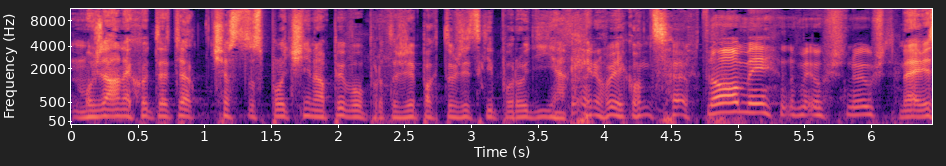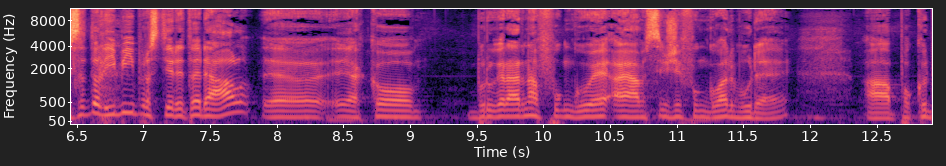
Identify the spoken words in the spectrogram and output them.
Možná nechoďte tak často společně na pivo, protože pak to vždycky porodí nějaký nový koncept. No, my, my už, my už. Ne, mně se to líbí, prostě jdete dál, e, jako burgerárna funguje a já myslím, že fungovat bude. A pokud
